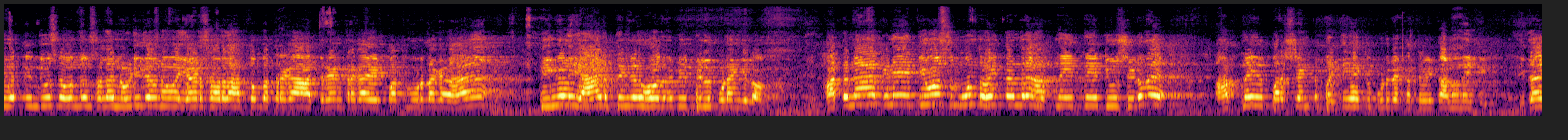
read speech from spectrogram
ಇವತ್ತಿನ ದಿವಸ ಒಂದೊಂದ್ ಸಲ ನೋಡಿದೇವ್ ನಾವು ಎರಡ್ ಸಾವಿರದ ಹತ್ತೊಂಬತ್ತರಾಗ, ಹದಿನೆಂಟರಾಗ ಇಪ್ಪತ್ತ್ ಮೂರದಾಗ ತಿಂಗಳು, ಎರಡು ತಿಂಗಳು ಹೋದ್ರೆ ಬಿ ಬಿಲ್ ಕೊಡಂಗಿಲ್ಲ. ಹದಿನಾಲ್ಕನೇ ದಿವಸ ಮುಂದೆ ಹೋಯ್ತಂದ್ರೆ ಹದಿನೈದನೇ ದಿವಸ ಹಿಡಿದು ಹದಿನೈದು ಪರ್ಸೆಂಟ್ ಬಡ್ಡಿ ಹಾಕಿ ಕೊಡ್ಬೇಕಂತ ಹೇಳಿ ಕಾನೂನು ಐತಿ. ಇದ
